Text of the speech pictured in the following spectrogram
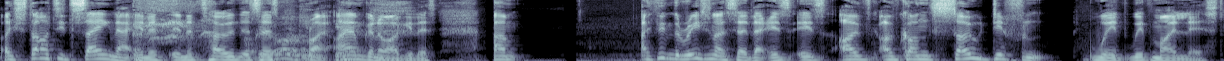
I started saying that in a in a tone that says, right, yeah. I am going to argue this. Um, I think the reason I said that is is I've I've gone so different with with my list.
